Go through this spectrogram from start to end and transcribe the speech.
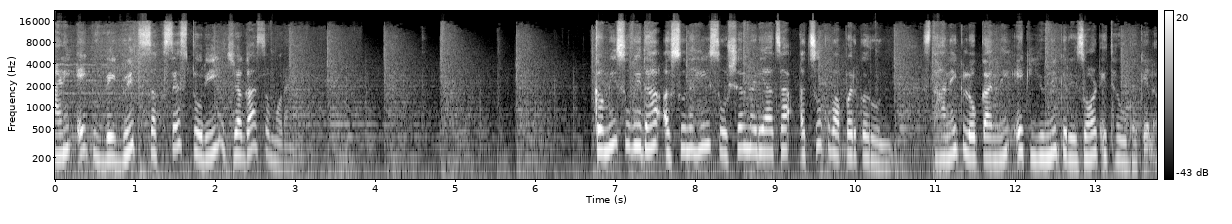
आणि एक वेगळीच सक्सेस स्टोरी जगासमोर आणली कमी सुविधा असूनही सोशल मीडियाचा अचूक वापर करून स्थानिक लोकांनी एक युनिक रिझॉर्ट इथे उभं केलं.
